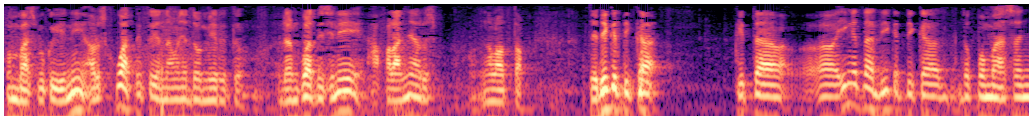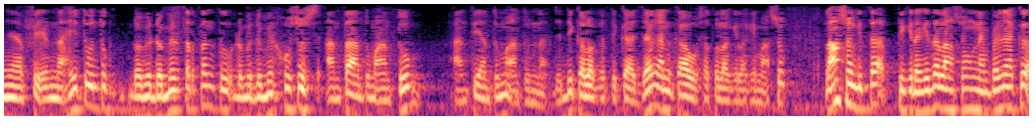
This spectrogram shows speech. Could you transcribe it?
membahas buku ini harus kuat itu yang namanya domir itu. Dan kuat di sini hafalannya harus ngelotok. Jadi ketika kita uh, ingat tadi ketika untuk pembahasannya fi'il nah itu untuk domir-domir tertentu, domir-domir khusus anta antum antum anti antum antuna. Jadi kalau ketika jangan kau satu laki-laki masuk, langsung kita pikiran kita langsung nempelnya ke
